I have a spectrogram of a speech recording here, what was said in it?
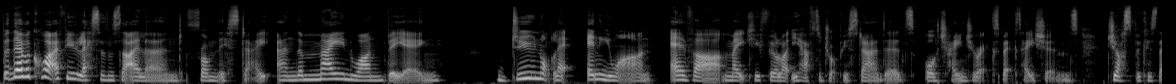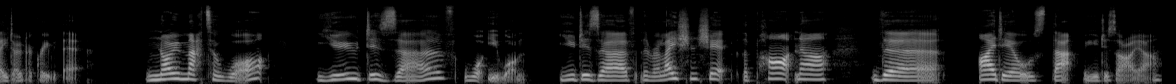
But there were quite a few lessons that I learned from this date. And the main one being do not let anyone ever make you feel like you have to drop your standards or change your expectations just because they don't agree with it. No matter what, you deserve what you want. You deserve the relationship, the partner, the ideals that you desire.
